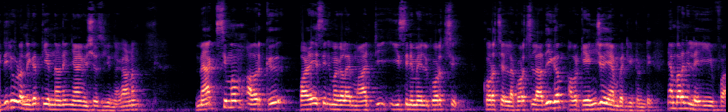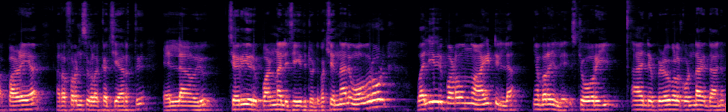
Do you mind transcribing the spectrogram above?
ഇതിലൂടെ നികത്തിയെന്നാണ് ഞാൻ വിശ്വസിക്കുന്നത്. കാരണം മാക്സിമം അവർക്ക് പഴയ സിനിമകളെ മാറ്റി ഈ സിനിമയിൽ കുറച്ച് കുറച്ചല്ല കുറച്ചിലധികം അവർക്ക് എൻജോയ് ചെയ്യാൻ പറ്റിയിട്ടുണ്ട്. ഞാൻ പറഞ്ഞില്ലേ ഈ പഴയ റെഫറൻസുകളൊക്കെ ചേർത്ത് എല്ലാം ഒരു ചെറിയൊരു പണ്ണൽ ചെയ്തിട്ടുണ്ട്. പക്ഷെ എന്നാലും ഓവറോൾ വലിയൊരു പടമൊന്നും ആയിട്ടില്ല. ഞാൻ പറഞ്ഞില്ലേ സ്റ്റോറി അതിന്റെ പിഴവുകളൊക്കെ ഉണ്ടായതാനും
